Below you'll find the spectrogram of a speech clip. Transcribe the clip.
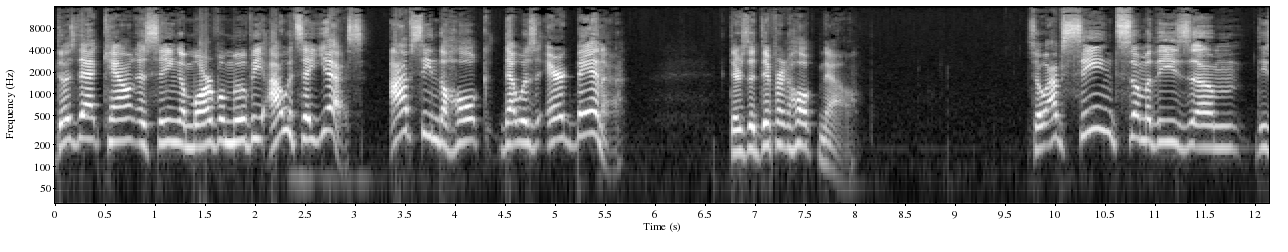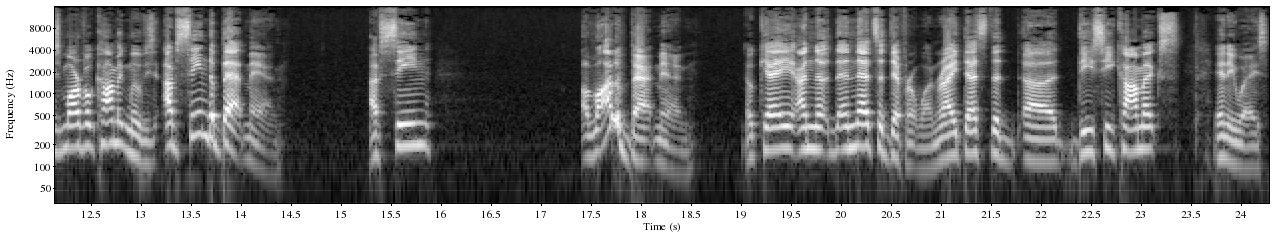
Does that count as seeing a Marvel movie? I would say yes. I've seen the Hulk that was Eric Bana. There's a different Hulk now. So I've seen some of these um, these Marvel comic movies. I've seen the Batman. I've seen a lot of Batman. Okay, and and that's a different one, right? That's the uh, DC comics. Anyways,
